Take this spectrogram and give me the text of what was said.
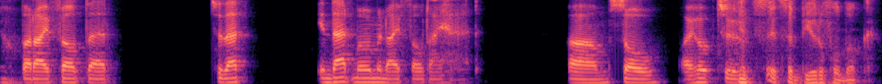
Yeah. But I felt that to that in that moment I felt I had. Um, so I hope to It's it's a beautiful book.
